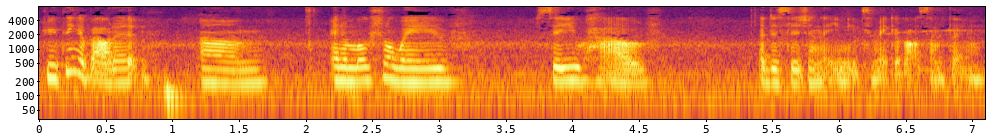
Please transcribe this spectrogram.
if you think about it, um, an emotional wave, say you have a decision that you need to make about something.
